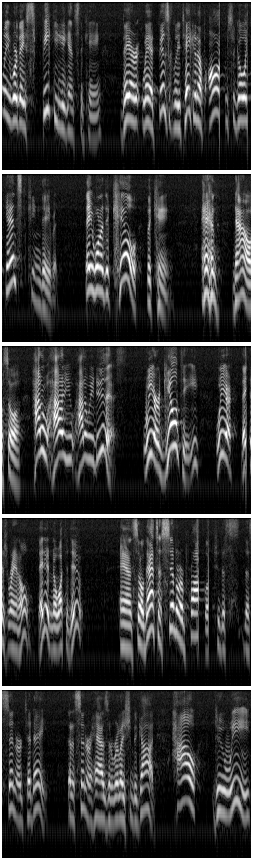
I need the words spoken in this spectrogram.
only were they speaking against the king, they, are, they had physically taken up arms to go against King David. They wanted to kill the king. And now, so how do, how do, you, how do we do this? We are guilty. We are, they just ran home. They didn't know what to do. And so that's a similar problem to the, the sinner today that a sinner has in relation to God. How do we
